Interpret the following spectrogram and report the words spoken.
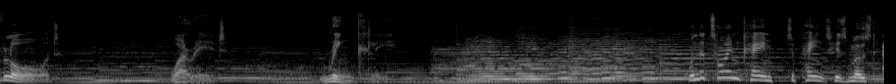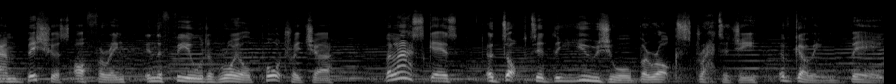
flawed, worried, wrinkly. When the time came to paint his most ambitious offering in the field of royal portraiture, Velázquez adopted the usual Baroque strategy of going big.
